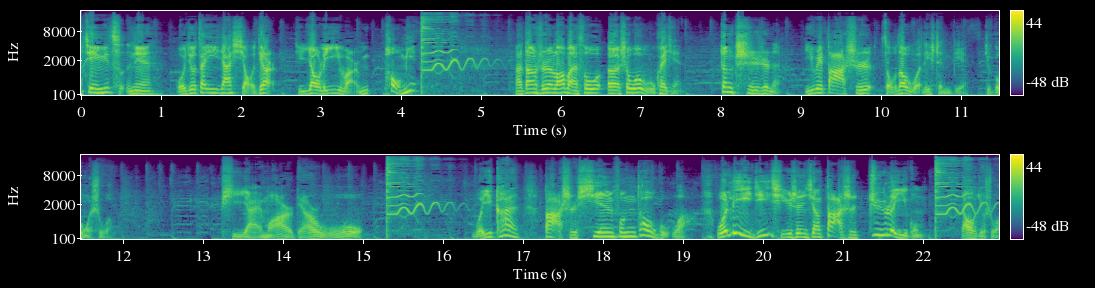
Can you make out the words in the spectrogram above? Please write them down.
鉴于此呢，我就在一家小店儿就要了一碗泡面啊，当时老板收我呃收我五块钱，正吃着呢，一位大师走到我的身边就跟我说：“PM 二点五。”我一看大师仙风道骨啊，我立即起身向大师鞠了一躬，然后就说：“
